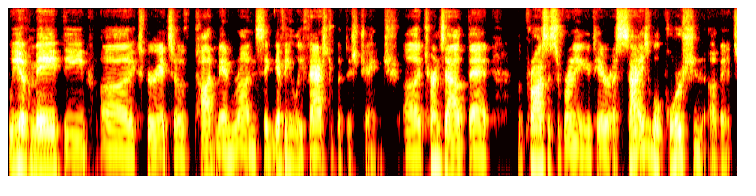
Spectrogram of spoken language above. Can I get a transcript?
We have made the uh, experience of Podman Run significantly faster with this change. Uh, it turns out that the process of running a container, a sizable portion of it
